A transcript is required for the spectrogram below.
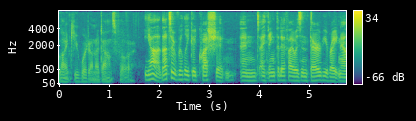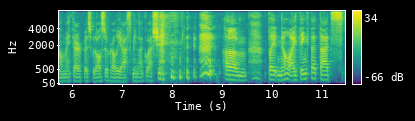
like you would on a dance floor? Yeah, that's a really good question. And I think that if I was in therapy right now, my therapist would also probably ask me that question. um, but no, I think that that's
